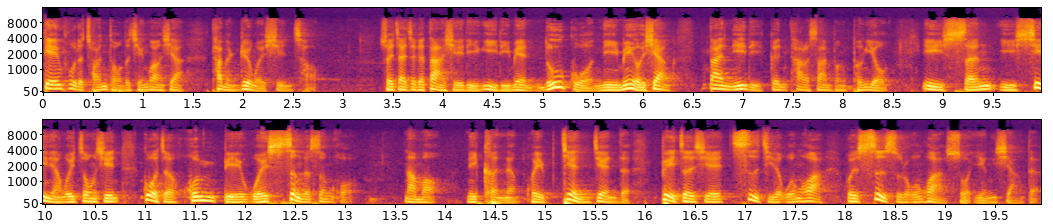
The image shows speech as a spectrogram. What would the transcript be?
颠覆的传统的情况下，他们认为新潮。所以在这个大学领域里面，如果你没有像丹尼里跟他的三朋朋友以神以信仰为中心，过着分别为圣的生活，那么你可能会渐渐的被这些刺激的文化或者世俗的文化所影响的。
